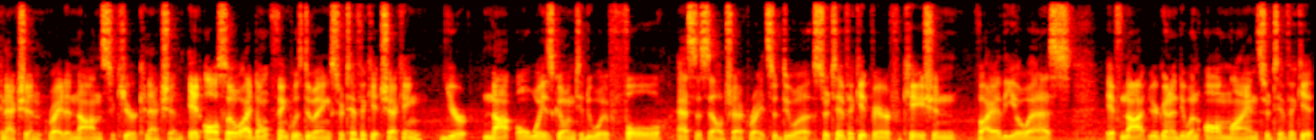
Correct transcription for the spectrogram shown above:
connection, right? A non secure connection. It also, I don't think, was doing certificate checking. You're not always going to do a full SSL check, right? So do a certificate verification via the OS. If not, you're going to do an online certificate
